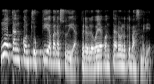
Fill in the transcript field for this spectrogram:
no tan constructiva para su vida, pero le voy a contar lo que pasa, mire.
